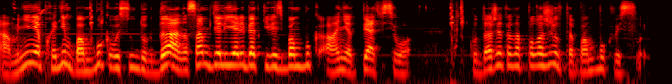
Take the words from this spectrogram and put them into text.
Мне необходим бамбуковый сундук. Да, на самом деле я, ребятки, весь бамбук... А, нет, 5 всего. Куда же я тогда положил-то бамбук весь свой?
